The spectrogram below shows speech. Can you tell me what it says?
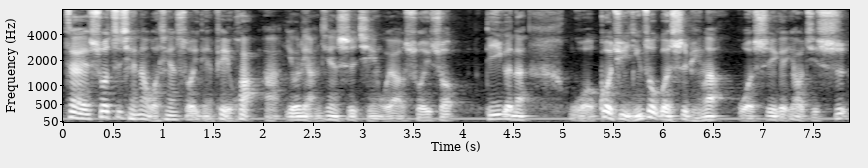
在说之前呢，我先说一点废话啊。有两件事情我要说一说。第一个呢，我过去已经做过视频了。我是一个药剂师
